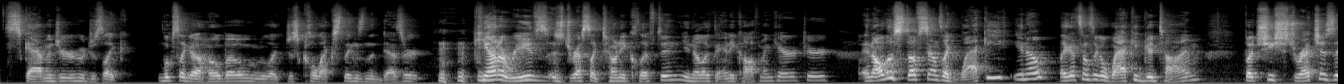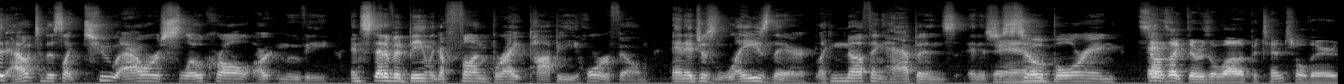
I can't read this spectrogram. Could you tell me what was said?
scavenger who just like looks like a hobo who like just collects things in the desert. Keanu Reeves is dressed like Tony Clifton, you know, like the Andy Kaufman character. And all this stuff sounds like wacky, you know? Like it sounds like a wacky good time but she stretches it out to this like two hour slow crawl art movie instead of it being like a fun, bright, poppy horror film. And it just lays there. Like nothing happens and it's Damn. just so boring. Sounds and like there was a lot of potential there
